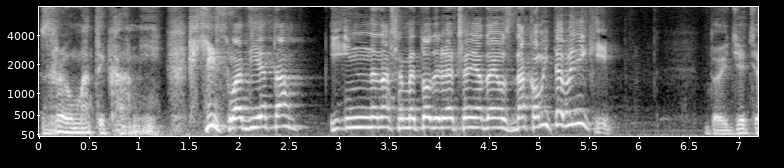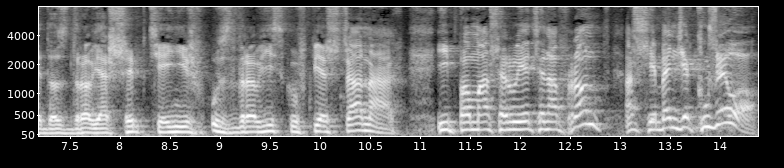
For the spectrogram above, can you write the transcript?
z reumatykami. Ścisła dieta i inne nasze metody leczenia dają znakomite wyniki. Dojdziecie do zdrowia szybciej niż w uzdrowisku w Pieszczanach i pomaszerujecie na front, aż się będzie kurzyło.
